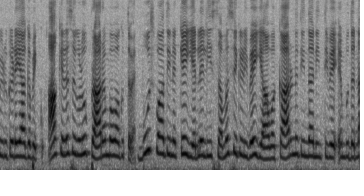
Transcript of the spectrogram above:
ಬಿಡುಗಡೆಯಾಗಬೇಕು. ಆ ಕೆಲಸಗಳು ಪ್ರಾರಂಭವಾಗುತ್ತವೆ. ಭೂ ಸ್ವಾಧೀನಕ್ಕೆ ಎಲ್ಲೆಲ್ಲಿ ಸಮಸ್ಯೆಗಳಿವೆ, ಯಾವ ಕಾರಣದಿಂದ ನಿಂತಿವೆ ಎಂಬುದನ್ನ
